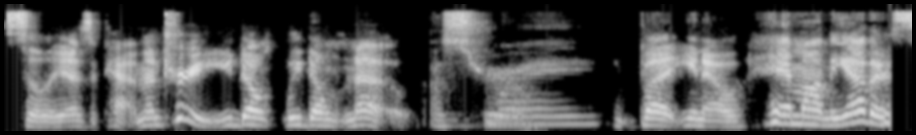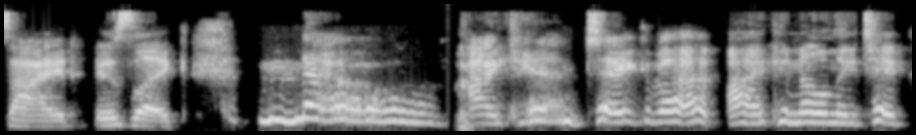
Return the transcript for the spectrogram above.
silly as a cat in a tree. You don't, we don't know. That's true. But, you know, him on the other side is like, no, I can't take that. I can only take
